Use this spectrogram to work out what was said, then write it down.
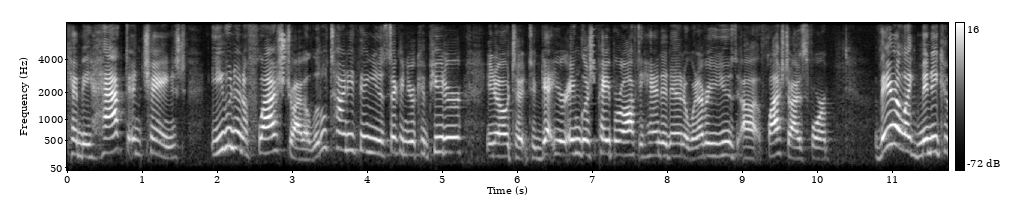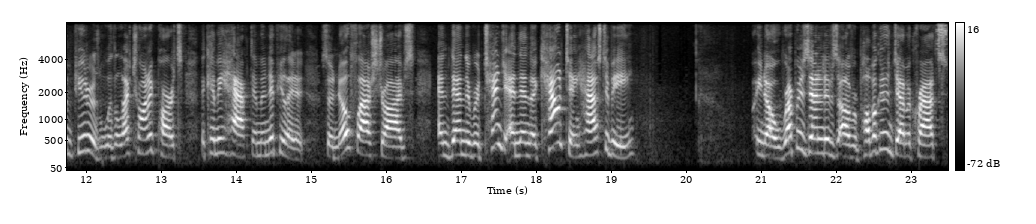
can be hacked and changed even in a flash drive, a little tiny thing you stick in your computer, you know, to, to get your English paper off to hand it in or whatever you use uh, flash drives for, they are like mini computers with electronic parts that can be hacked and manipulated. So no flash drives, and then the retention, and then the counting has to be, you know, representatives of Republicans and Democrats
